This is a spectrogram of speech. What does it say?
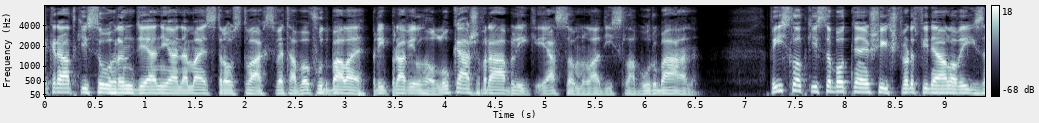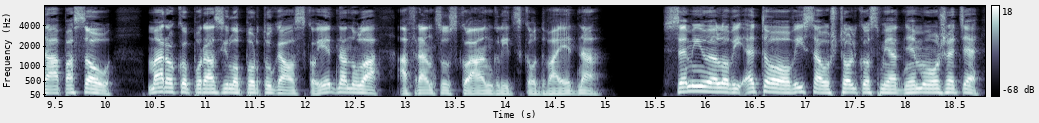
krátky súhrn diania na majstrovstvách sveta vo futbale. Pripravil ho Lukáš Vráblík, ja som Ladislav Urbán. Výsledky sobotnejších štvrtfinálových zápasov. Maroko porazilo Portugalsko 1-0 a Francúzsko-Anglicko 2-1. Samuelovi Eto'ovi sa už toľko smiať nemôžete.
